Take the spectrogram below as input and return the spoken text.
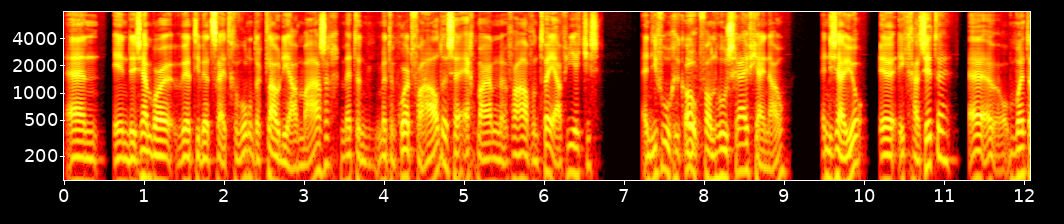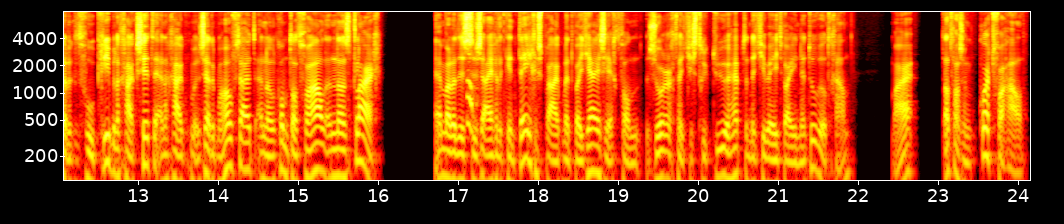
En in december werd die wedstrijd gewonnen door Claudia Mazer met een, met een kort verhaal. Dus hè, echt maar een verhaal van twee A4'tjes. En die vroeg ik ook van, hoe schrijf jij nou? En die zei, joh, uh, ik ga zitten. op het moment dat ik het voel kriebelen, ga ik zitten. En dan ga ik, zet ik mijn hoofd uit en dan komt dat verhaal en dan is het klaar. Hè, maar dat is oh. dus eigenlijk in tegenspraak met wat jij zegt van, zorg dat je structuur hebt en dat je weet waar je naartoe wilt gaan. Maar dat was een kort verhaal.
